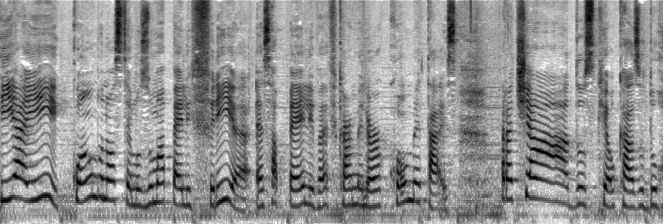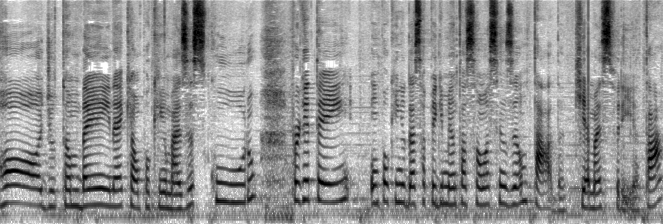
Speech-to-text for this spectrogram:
E aí, quando nós temos uma pele fria, essa pele vai ficar melhor com metais prateados, que é o caso do ródio também, né, que é um pouquinho mais escuro, porque tem um pouquinho dessa pigmentação acinzentada, que é mais fria, tá?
